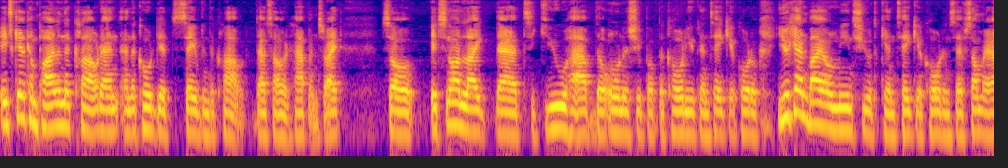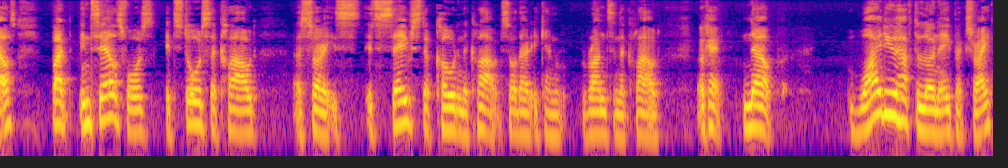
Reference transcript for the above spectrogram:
it's get compiled in the cloud and, and the code gets saved in the cloud. That's how it happens, right? So it's not like that you have the ownership of the code. You can take your code. You can, by all means, you can take your code and save somewhere else. But in Salesforce, it stores the cloud. Uh, sorry, it saves the code in the cloud so that it can runs in the cloud. Okay, now, why do you have to learn Apex, right?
